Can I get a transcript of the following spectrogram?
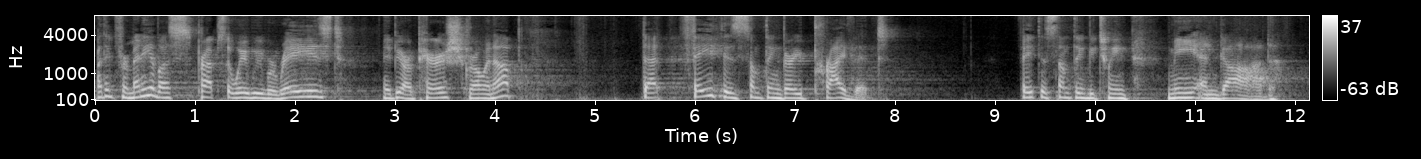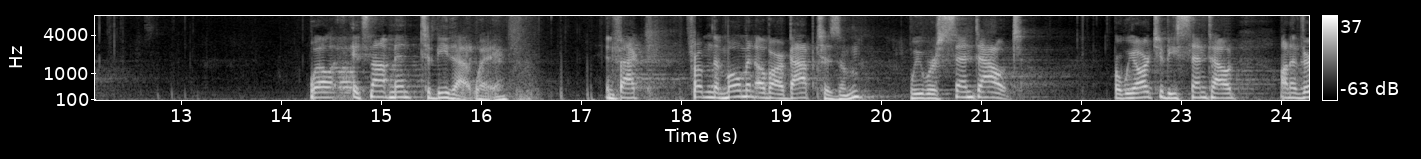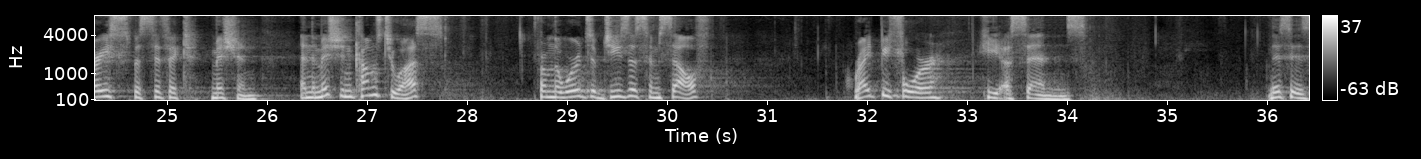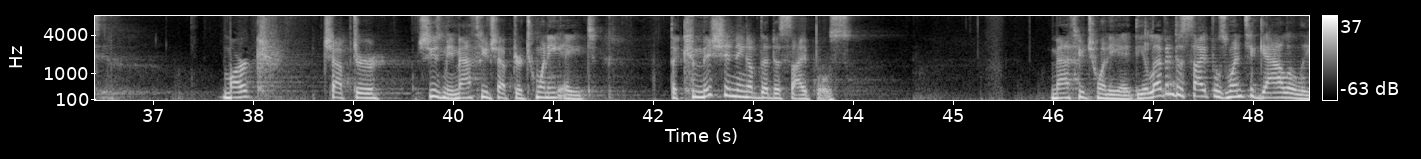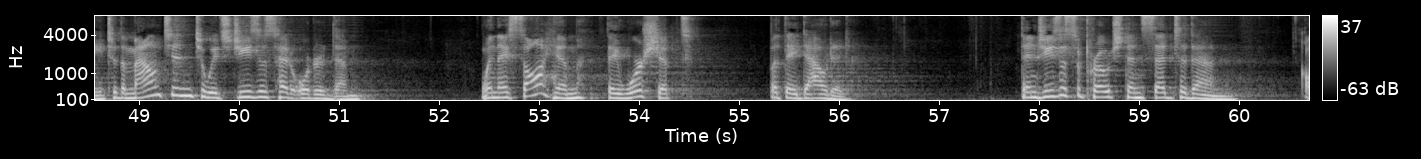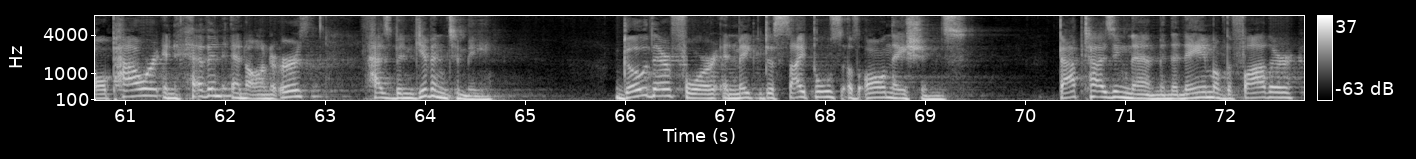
I think for many of us, perhaps the way we were raised, maybe our parish growing up, that faith is something very private. Faith is something between me and God. Well, it's not meant to be that way. In fact, from the moment of our baptism, we were sent out, or we are to be sent out on a very specific mission. And the mission comes to us from the words of Jesus himself right before he ascends. This is Mark chapter, excuse me, Matthew chapter 28, the commissioning of the disciples. Matthew 28. The 11 disciples went to Galilee, to the mountain to which Jesus had ordered them. When they saw him, they worshiped, but they doubted. Then Jesus approached and said to them, All power in heaven and on earth has been given to me. Go therefore and make disciples of all nations, baptizing them in the name of the Father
